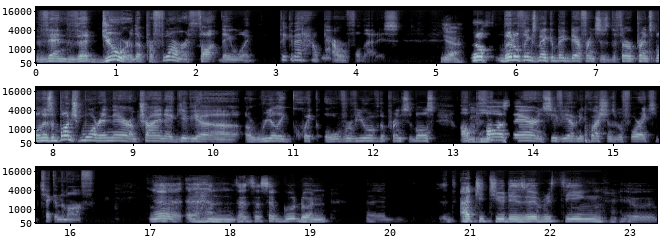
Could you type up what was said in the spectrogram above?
than the doer, the performer, thought they would. Think about how powerful that is. Yeah. Little little things make a big difference is the third principle. And there's a bunch more in there. I'm trying to give you a, a really quick overview of the principles. I'll Mhm. pause there and see if you have any questions before I keep ticking them off. Yeah, and that's, that's a good one. Uh, attitude is everything. Uh,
